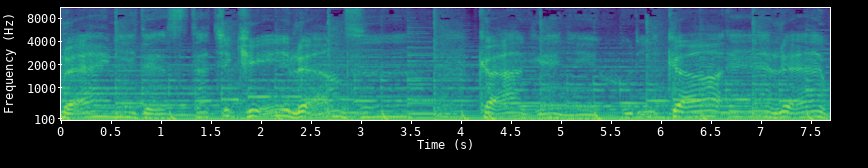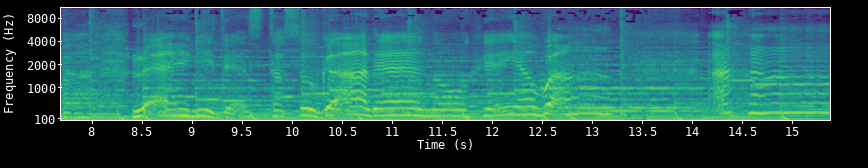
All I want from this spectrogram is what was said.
礼儀です立ちきれず影に振り返れば礼儀です黄昏の部屋はあは。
